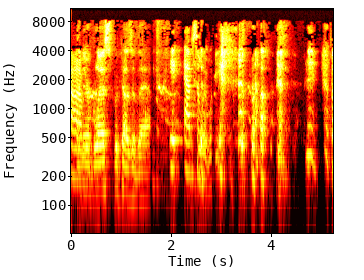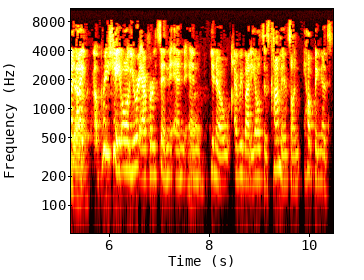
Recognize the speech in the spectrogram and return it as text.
And Um, they're blessed because of that. it, absolutely. but I appreciate all your efforts and, and, and, you know, everybody else's comments on helping us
